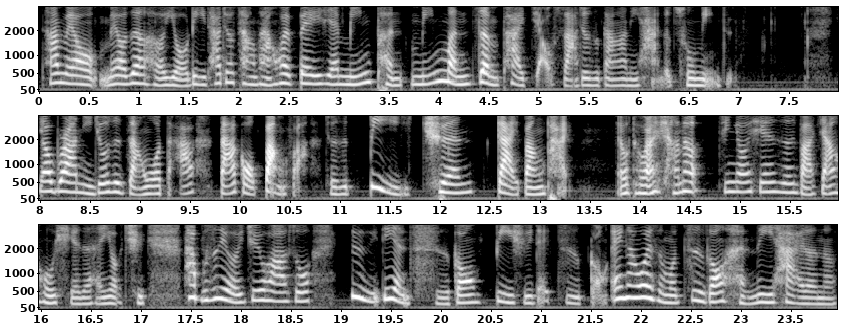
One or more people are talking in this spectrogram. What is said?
他没有没有任何有利，他就常常会被一些名朋名门正派绞杀，就是刚刚你喊得出名字，要不然你就是掌握打打狗棒法，就是币圈丐帮派。哎，我突然想到金庸先生把江湖写得很有趣，他不是有一句话说？欲练此功，必须得自宫。哎，那为什么自宫很厉害了呢？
